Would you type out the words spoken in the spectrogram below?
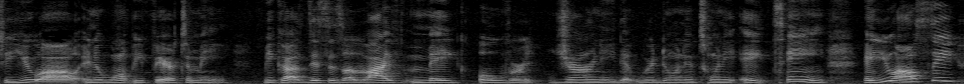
to you all and it won't be fair to me because this is a life makeover journey that we're doing in 2018. And you all see,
